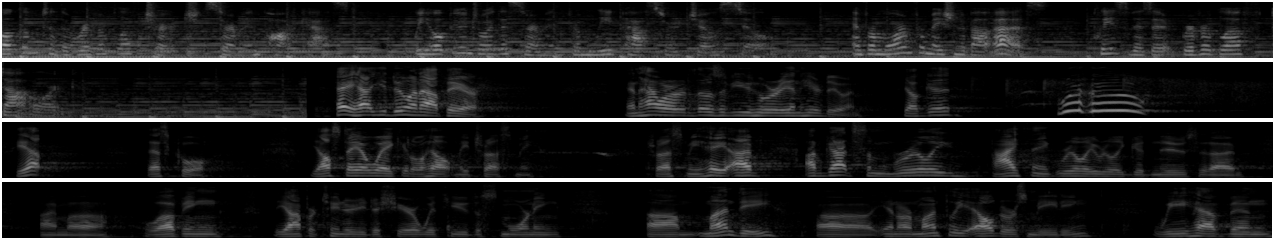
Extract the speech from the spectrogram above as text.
Welcome to the River Bluff Church Sermon Podcast. We hope you enjoy this sermon from lead pastor Joe Still. And for more information about us, please visit riverbluff.org. Hey, how you doing out there? And how are those of you who are in here doing? Y'all good? Woohoo! Yep, that's cool. Y'all stay awake, it'll help me, trust me. Trust me. Hey, I've, I've got some really, I think, really, really good news that I'm, I'm uh, loving the opportunity to share with you this morning. Um, Monday, uh, in our monthly elders meeting, we have been,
